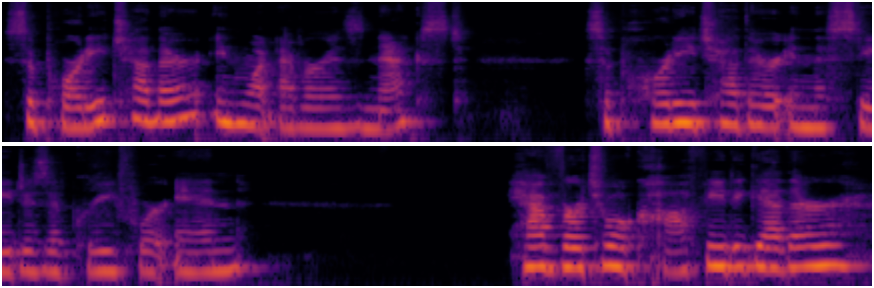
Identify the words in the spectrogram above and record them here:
support each other in whatever is next support each other in the stages of grief we're in have virtual coffee together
